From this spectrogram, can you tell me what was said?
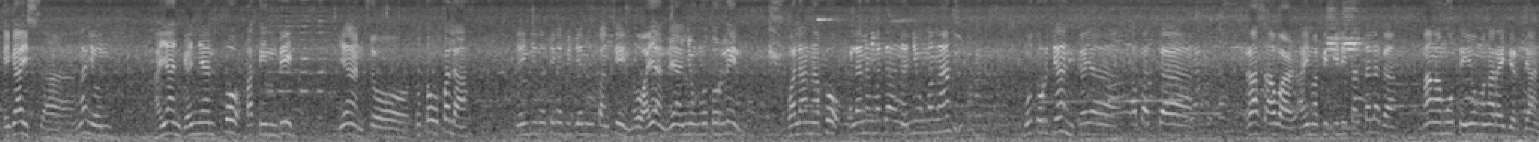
Okay guys, ah, ngayon, ayan, ganyan po, patindi. Yan, so, totoo pala, na hindi natin nabigyan ng pansin. Oh, ayan, ayan yung motor lane. Wala na po, wala nang madaanan yung mga motor dyan. Kaya kapag ah, rush hour ay mapipilitan talaga mga muti yung mga rider dyan.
